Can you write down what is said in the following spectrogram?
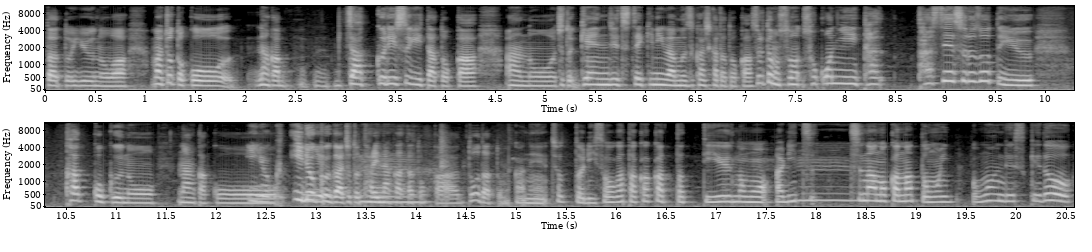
たというのは、まあ、ちょっとこうなんかざっくりすぎたとかあのちょっと現実的には難しかったとかそれともそそこにた達成するぞっていう各国のなんかこう威力。威力がちょっと足りなかったとか、どうだと思う？がねちょっと理想が高かったっていうのもありつつなのかなと思い思うんですけど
